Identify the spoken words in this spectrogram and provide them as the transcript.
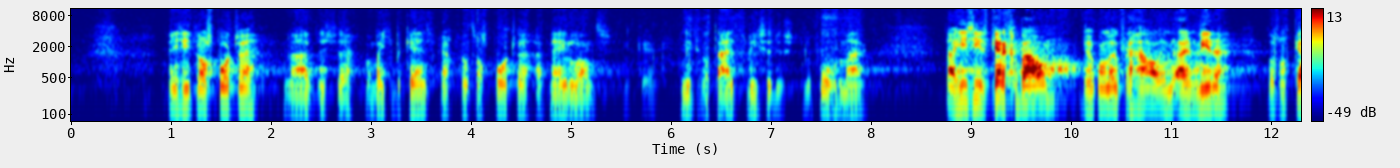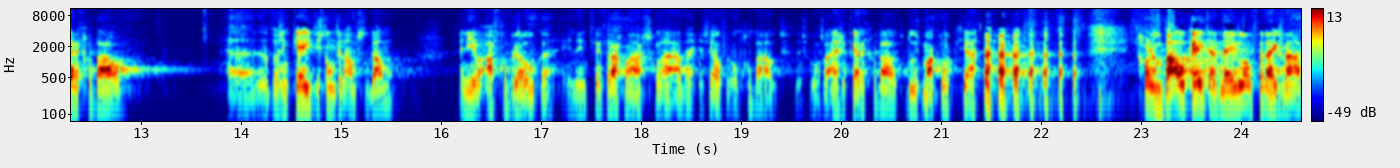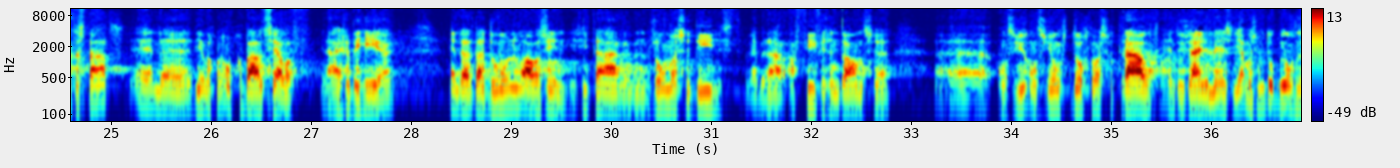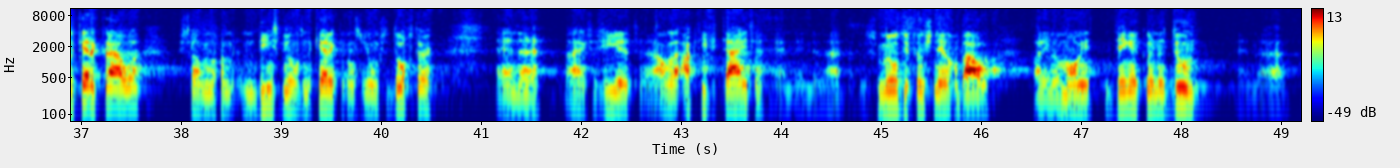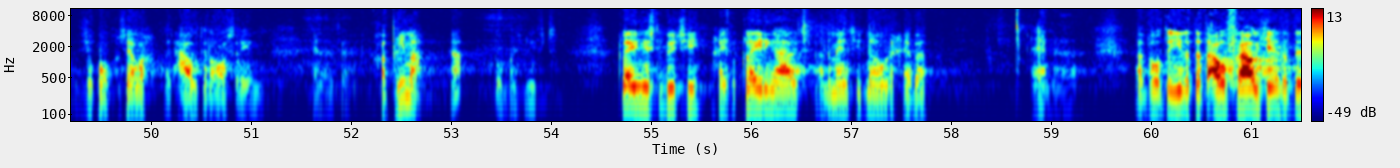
En je ziet transporten. Nou, dat is uh, een beetje bekend. We krijgen veel transporten uit Nederland. Ik, uh, niet te veel tijd verliezen, dus de volgende maar. Nou, hier zie je het kerkgebouw. Dat is ook een leuk verhaal in, het midden. Dat was ons kerkgebouw. Uh, dat was een keetje, stond in Amsterdam. En die hebben we afgebroken, in twee vrachtwagens geladen en zelf weer opgebouwd. Dus we hebben eigen kerk gebouwd. Doe eens makkelijk, ja. gewoon een bouwketen uit Nederland, van Rijkswaterstaat. En uh, die hebben we gewoon opgebouwd zelf, in eigen beheer. En daar, daar, doen we nu alles in. Je ziet daar, we hebben een zondagse dienst, we hebben daar affives en dansen. Uh, onze, onze jongste dochter was getrouwd. En toen zeiden mensen, ja maar ze moet ook bij ons in de kerk trouwen. We nog een, dienst bij ons in de kerk met onze jongste dochter. En uh, nou, zo zie je het, allerlei activiteiten. En, en uh, het is een multifunctioneel gebouw waarin we mooie dingen kunnen doen. En het is ook nog gezellig met hout en alles erin. En het gaat prima. Ja, toch alsjeblieft. Kledingdistributie. We geven kleding uit aan de mensen die het nodig hebben. En bijvoorbeeld hier dat, dat oude vrouwtje, dat,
